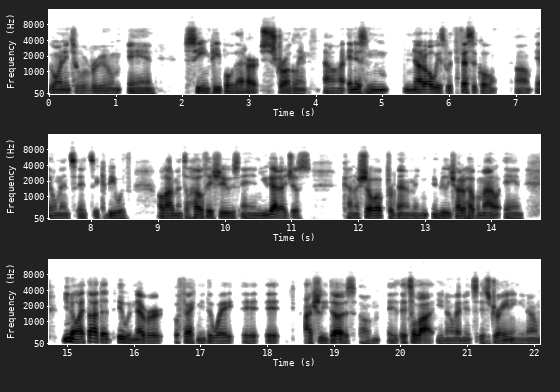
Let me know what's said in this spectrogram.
going into a room and seeing people that are struggling, uh, and it's n- not always with physical um, ailments. It's it could be with a lot of mental health issues, and you gotta just kind of show up for them and, and really try to help them out. And you know, I thought that it would never affect me the way it it actually does um it, it's a lot you know and it's it's draining you know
